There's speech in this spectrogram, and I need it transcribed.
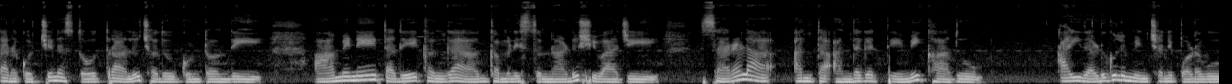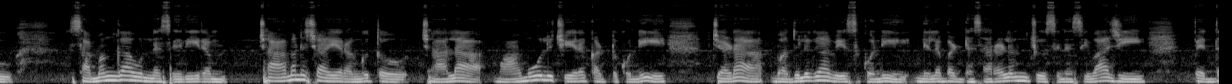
తనకొచ్చిన స్తోత్రాలు చదువుకుంటోంది. ఆమెనే తదేకంగా గమనిస్తున్నాడు శివాజీ. సరళ అంత అందగత్తేమీ కాదు. ఐదు అడుగులు మించని పొడవు సమంగా ఉన్న శరీరం చామన ఛాయ రంగుతో చాలా మామూలు చీర కట్టుకుని జడ వదులుగా వేసుకొని నిలబడ్డ సరళను చూసిన శివాజీ పెద్ద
